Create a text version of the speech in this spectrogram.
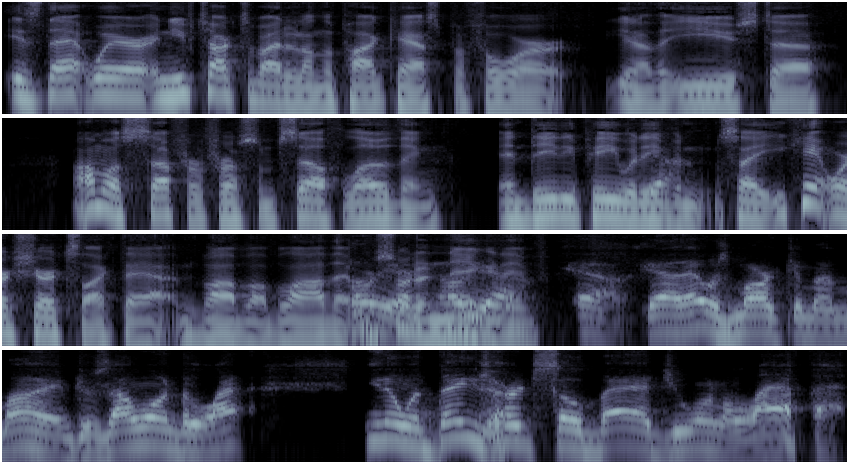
Is that where, and you've talked about it on the podcast before, you know, that you used to almost suffer from some self loathing and DDP would yeah. even say, you can't wear shirts like that and blah, blah, blah, that oh, were yeah. sort of oh, negative. Yeah. yeah. yeah. That was marked in my mind because I wanted to laugh. You know, when things hurt so bad, you want to laugh at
